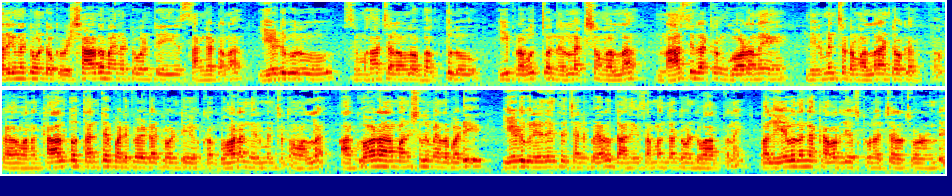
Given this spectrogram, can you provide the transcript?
జరిగినటువంటి ఒక విషాదమైనటువంటి సంఘటన. ఏడుగురు సింహాచలంలో భక్తులు ఈ ప్రభుత్వ నిర్లక్ష్యం వల్ల నాసి రకం గోడని నిర్మించడం వల్ల అంటే ఒక ఒక మన కాలుతో తంతే పడిపోయేటటువంటి ఒక గోడ నిర్మించడం వల్ల ఆ గోడ మనుషుల మీద పడి ఏడుగురు ఏదైతే చనిపోయారో దానికి సంబంధించినటువంటి వార్తని వాళ్ళు ఏ విధంగా కవర్ చేసుకుని వచ్చారో చూడండి.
